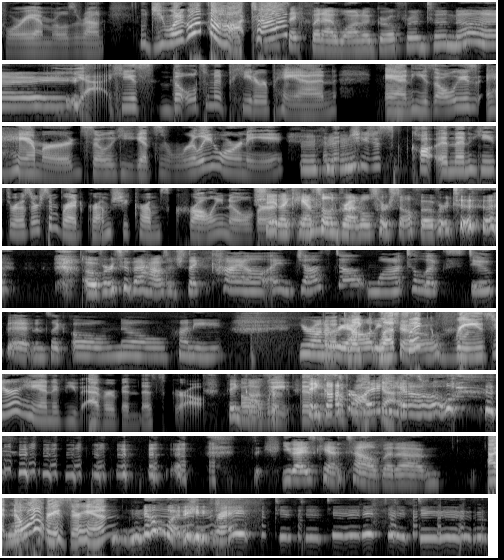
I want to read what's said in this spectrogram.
4 a.m. rolls around. Do you want to go in the hot tub? Like, but I want a girlfriend tonight. Yeah, he's the ultimate Peter Pan, and he's always hammered, so he gets really horny. And then Mhm. she just ca- and then he throws her some breadcrumbs. She comes crawling over. She like Hansel and Gretel's herself over to the over to the house and she's like, Kyle, I just don't want to look stupid. And it's like, oh no, honey. You're on a reality like, let's show. like raise your hand if you've ever been this girl. Thank oh, God for wait, this thank is God a for podcast. radio. you guys can't tell, but um Uh, no one raised their hand. nobody, right? Do, do, do,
